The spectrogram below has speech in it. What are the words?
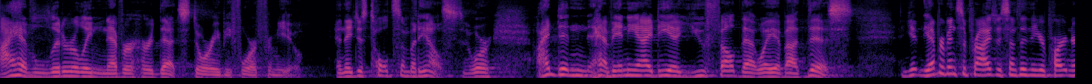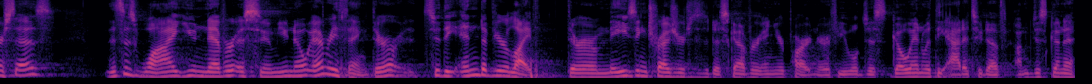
I have literally never heard that story before from you. And they just told somebody else. Or, I didn't have any idea you felt that way about this. You, ever been surprised by something that your partner says? This is why you never assume you know everything. There are, to the end of your life, there are amazing treasures to discover in your partner if you will just go in with the attitude of, I'm just going to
